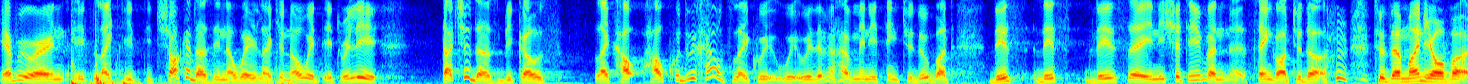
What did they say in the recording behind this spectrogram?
everywhere, and it, like, it, it shocked us in a way, like, you know, it, it really touched us because like how, how could we help? Like we, we, we didn't have many things to do, but this this this uh, initiative, and uh, thank God to the to the money of uh,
